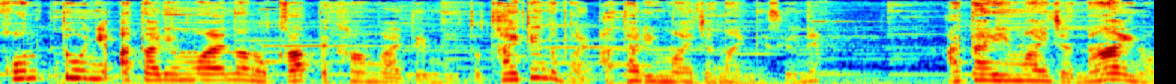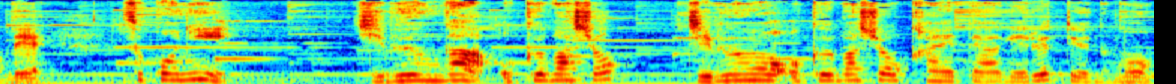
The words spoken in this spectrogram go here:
本当に当たり前なのかって考えてみると大抵の場合当たり前じゃないんですよね。当たり前じゃないのでそこに自分が置く場所自分を置く場所を変えてあげるっていうのも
